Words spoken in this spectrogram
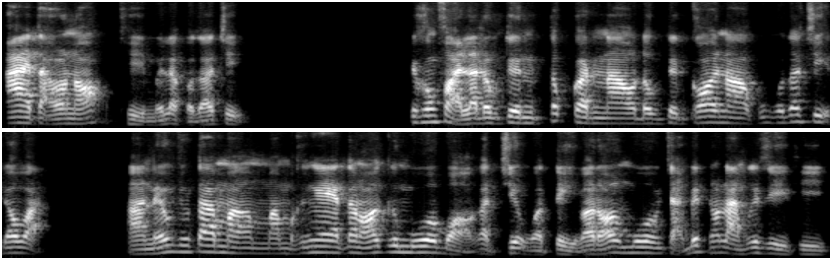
Ai tạo ra nó thì mới là có giá trị. Chứ không phải là đồng tiền token nào đồng tiền coin nào cũng có giá trị đâu ạ à. nếu chúng ta mà mà, mà nghe ta nói cứ mua bỏ cả triệu cả tỷ vào đó mua chẳng biết nó làm cái gì thì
